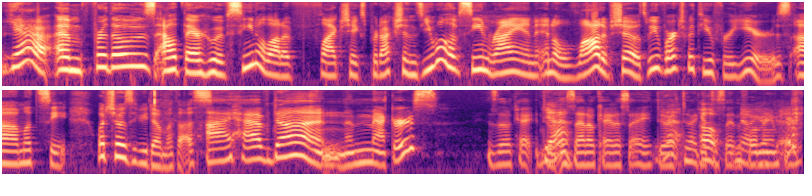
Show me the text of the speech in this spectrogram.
Yeah. Um, for those out there who have seen a lot of Flag Shakes productions, you will have seen Ryan in a lot of shows. We've worked with you for years. Um, let's see. What shows have you done with us? I have done Mackers. Is it okay? Do, Yeah. Is that okay to say? Do, I, do I get Oh, to say the no, full name? good. here?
